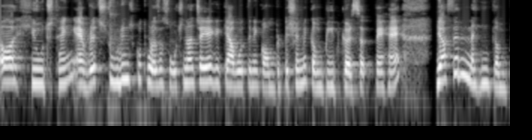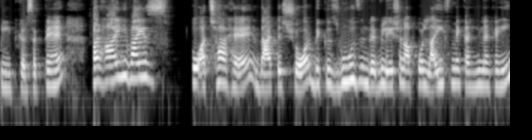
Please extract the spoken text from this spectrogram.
a huge thing average students को थोड़ा सा सोचना चाहिए कि क्या वो इतने कॉम्पिटिशन में कम्पीट कर सकते हैं या फिर नहीं कम्पीट कर सकते हैं। पढ़ाई वाइज तो अच्छा है that is sure because rules and regulation आपको लाइफ में कहीं ना कहीं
